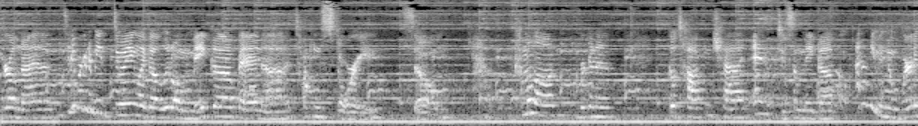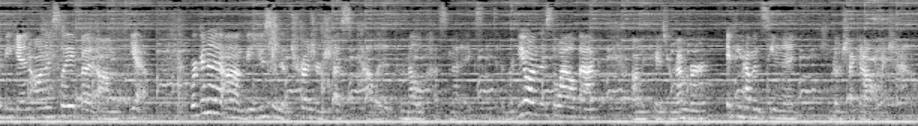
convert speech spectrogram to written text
your girl Naia. Today we're gonna be doing like a little makeup and uh, talking story. So yeah, come along. We're gonna go talk and chat and do some makeup. I don't even know where to begin honestly, but um, yeah. We're gonna um, be using the Treasure Chest palette from Mellow Cosmetics. I did a review on this a while back, um, if you guys remember. If you haven't seen it, you can go check it out on my channel.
